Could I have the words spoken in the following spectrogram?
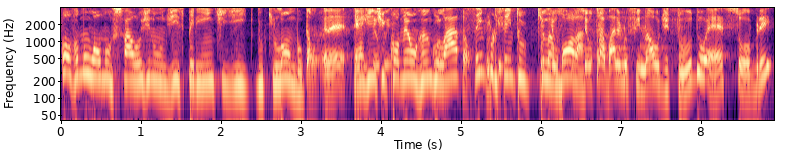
Ô, vamos almoçar hoje num dia experiente de, do quilombo. Então, né? Tem a gente tem- comer um rango lá, Então, 100% porque- porque quilombola. O seu trabalho no final de tudo é sobre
